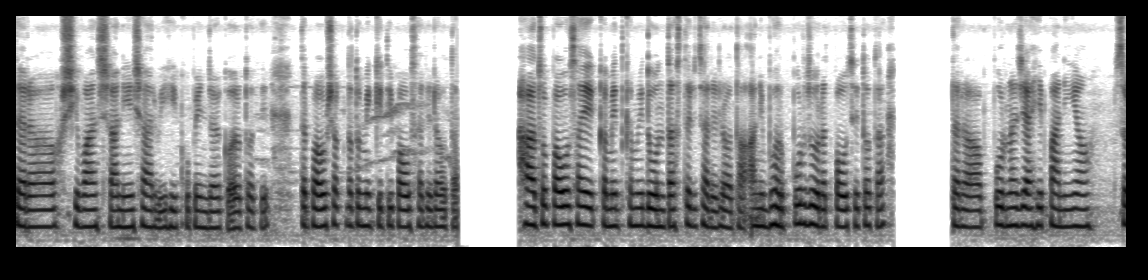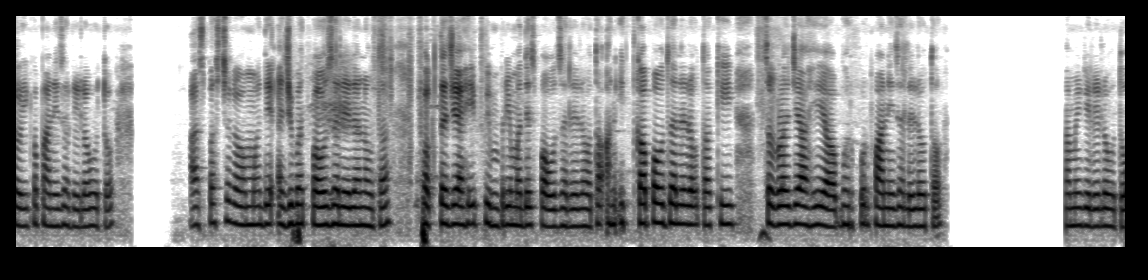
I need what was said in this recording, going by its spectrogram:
तर शिवांश आणि शार्वी ही खूप एन्जॉय करत होते. तर पाहू शकता तुम्ही किती पाऊस आलेला होता. हा जो पाऊस आहे कमीत कमी दोन तास तरी चाललेला होता आणि भरपूर जोरात पाऊस येत होता. तर पूर्ण जे आहे पाणी सळीकं पाणी झालेलं होतं. आसपासच्या गावामध्ये अजिबात पाऊस झालेला नव्हता. फक्त जे आहे पिंपरीमध्येच पाऊस झालेला होता आणि इतका पाऊस झालेला होता की सगळं जे आहे भरपूर पाणी झालेलं होतं. आम्ही गेलेलो होतो.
